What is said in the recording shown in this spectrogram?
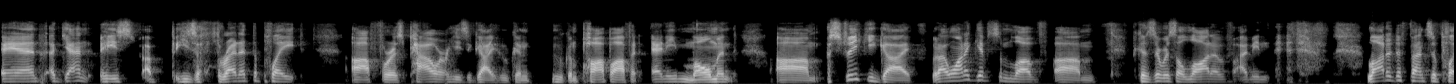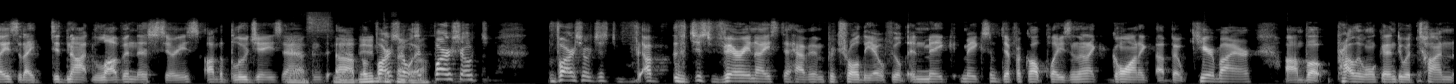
And again, he's a, he's a threat at the plate uh, for his power. He's a guy who can who can pop off at any moment. Um, a streaky guy, but I want to give some love um, because there was a lot of, I mean, a lot of defensive plays that I did not love in this series on the Blue Jays end. Yes, yeah, uh, but Varsho, well. Varsho, Varsho just uh, just very nice to have him patrol the outfield and make make some difficult plays. And then I could go on about Kiermaier, um, but probably won't get into a ton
